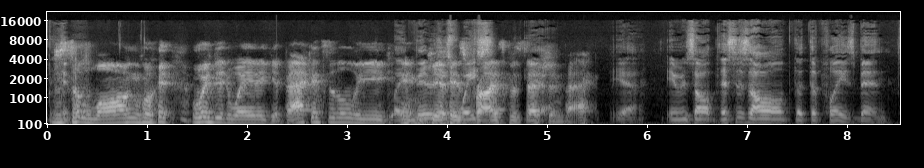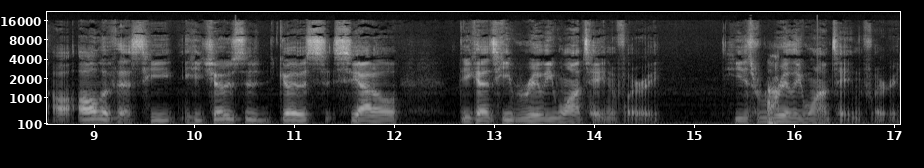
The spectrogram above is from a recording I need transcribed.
Just a long-winded way to get back into the league Like, and get his wasting- prized possession back. Yeah, it was all. This is all that the play's been. All, all of this. He he chose to go to S- Seattle because he really wants Hayden Fleury. He just really wants Hayden Fleury.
